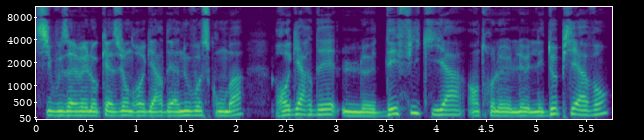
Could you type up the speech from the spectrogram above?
si vous avez l'occasion de regarder à nouveau ce combat, regardez le défi qu'il y a entre le- le- les deux pieds avant.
